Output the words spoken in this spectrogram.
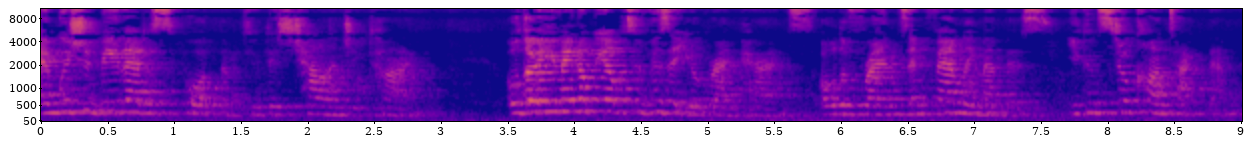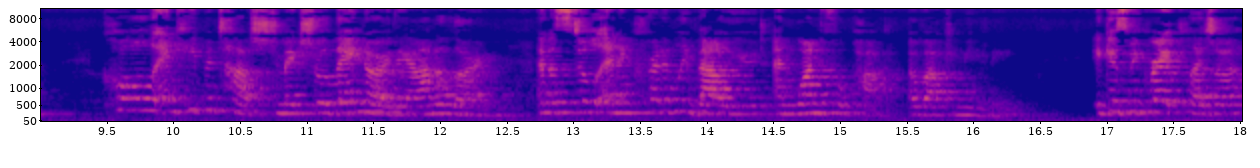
and we should be there to support them through this challenging time. Although you may not be able to visit your grandparents, older friends, and family members, you can still contact them. Call and keep in touch to make sure they know they aren't alone and are still an incredibly valued and wonderful part of our community. It gives me great pleasure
